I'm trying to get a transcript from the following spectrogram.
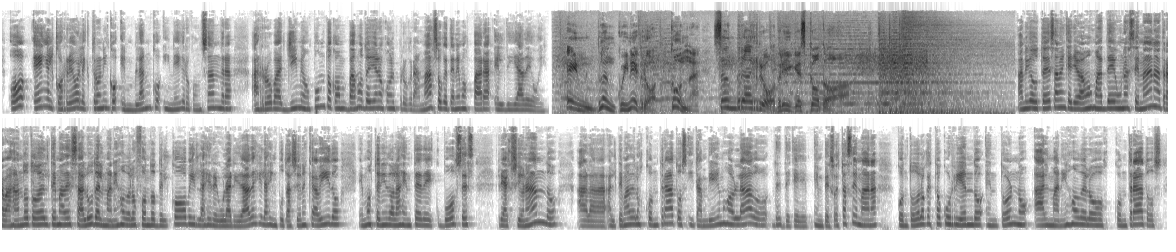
o en el correo electrónico en blanco y negro con Sandra arroba gmail.com. Vamos de lleno con el programazo que tenemos para el día de hoy. En blanco y negro con Sandra Rodríguez Coto. Amigos, ustedes saben que llevamos más de una semana trabajando todo el tema de salud, el manejo de los fondos del COVID, las irregularidades y las imputaciones que ha habido. Hemos tenido a la gente de voces reaccionando al tema de los contratos y también hemos hablado desde que empezó esta semana con todo lo que está ocurriendo en torno al manejo de los contratos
